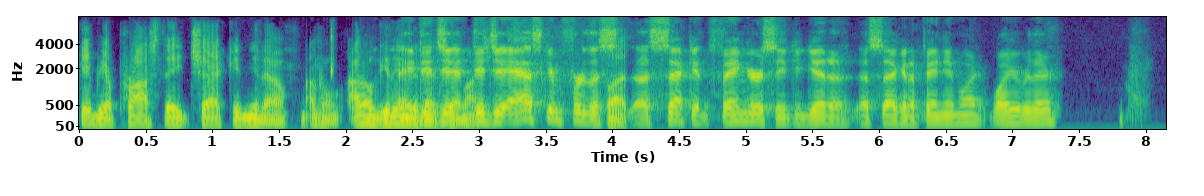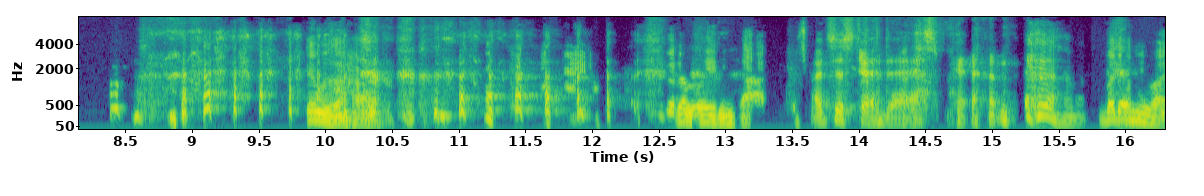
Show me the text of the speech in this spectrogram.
gave me a prostate check, and you know, I don't, I don't get into Hey, did so you much. did you ask him for the But- a second finger so you could get a, a second opinion while, while you were there? It was a her. but a lady doctor. I just had to ask, man. but anyway.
